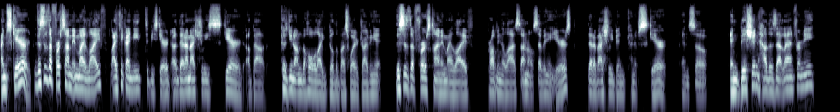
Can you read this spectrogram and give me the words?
I'm scared. This is the first time in my life. I think I need to be scared uh, that I'm actually scared about because, you know, I'm the whole like build the bus while you're driving it. This is the first time in my life, probably in the last, I don't know, seven, eight years that I've actually been kind of scared. And so ambition, how does that land for me?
